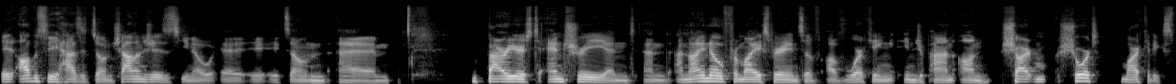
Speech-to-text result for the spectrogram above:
It obviously has its own challenges, you know, its own um, barriers to entry, and and and I know from my experience of of working in Japan on short short market ex-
